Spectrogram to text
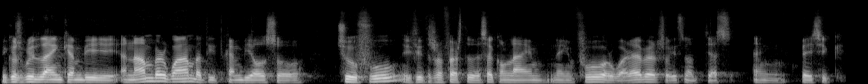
because grid line can be a number one, but it can be also two foo if it refers to the second line name foo or whatever. So it's not just a basic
